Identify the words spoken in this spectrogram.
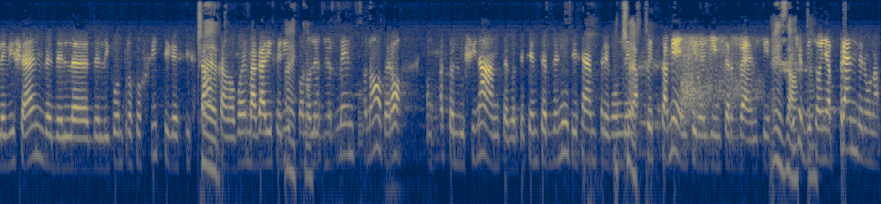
le vicende del, dei controsoffitti che si staccano, certo. poi magari feriscono ecco. leggermente, no, però è un fatto allucinante perché si è intervenuti sempre con certo. dei appezzamenti negli interventi. Esatto. Invece bisogna prendere una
